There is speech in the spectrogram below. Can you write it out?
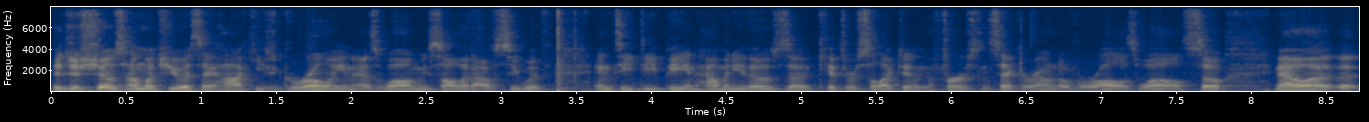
it. Just shows how much USA hockey is growing as well, and we saw that obviously with NTDP and how many of those uh, kids were selected in the first and second round overall as well. So now, uh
